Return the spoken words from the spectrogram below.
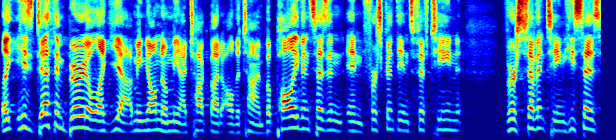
Like his death and burial, like, yeah, I mean, y'all know me, I talk about it all the time. But Paul even says in, in 1 Corinthians 15, verse 17, he says,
